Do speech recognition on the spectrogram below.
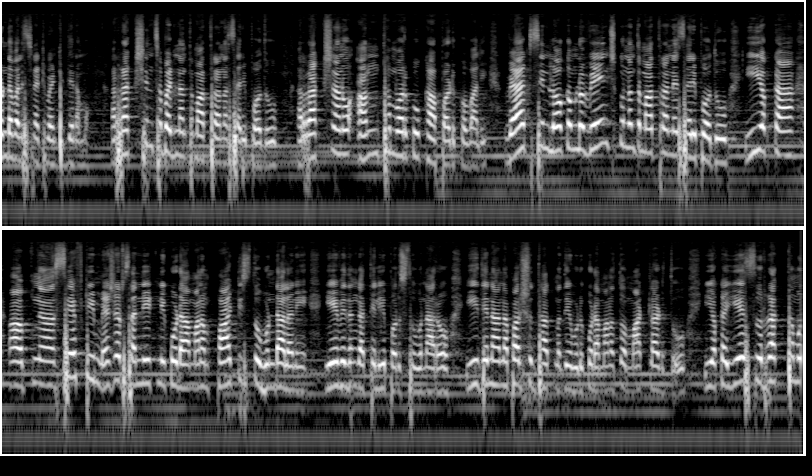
ఉండవలసినటువంటి దినము. రక్షించబడినంత మాత్రాన సరిపోదు. రక్షణను అంతం వరకు కాపాడుకోవాలి. వ్యాక్సిన్ లోకంలో వేయించుకున్నంత మాత్రానే సరిపోదు. ఈ యొక్క సేఫ్టీ మెజర్స్ అన్నిటిని కూడా మనం పాటిస్తూ ఉండాలని ఏ విధంగా తెలియపరుస్తూ ఉన్నారో ఈ దినాన పరిశుద్ధాత్మ దేవుడు కూడా మనతో మాట్లాడుతూ ఈ యొక్క యేసు రక్తము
